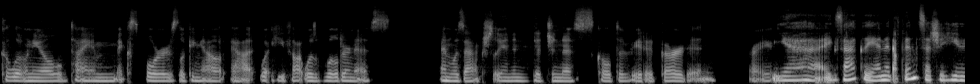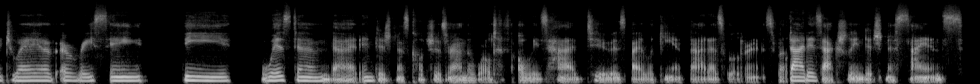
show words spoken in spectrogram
colonial time explorers looking out at what he thought was wilderness and was actually an indigenous cultivated garden, right? Yeah, exactly. And it's been such a huge way of erasing the wisdom that indigenous cultures around the world have always had too is by looking at that as wilderness but that is actually indigenous science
